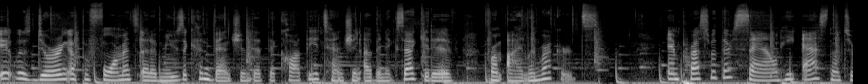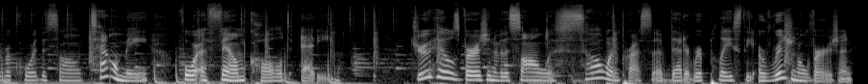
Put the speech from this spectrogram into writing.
It was during a performance at a music convention that they caught the attention of an executive from Island Records. Impressed with their sound, he asked them to record the song Tell Me for a film called Eddie. Dru Hill's version of the song was so impressive that it replaced the original version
